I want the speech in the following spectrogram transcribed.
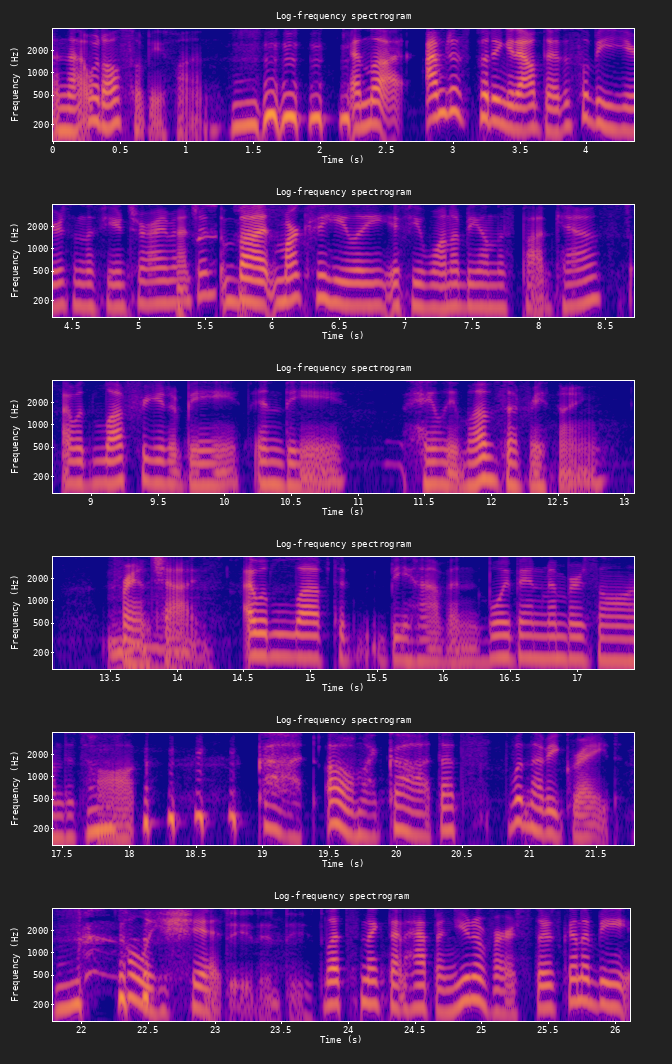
And that would also be fun. and look, I'm just putting it out there. This will be years in the future, I imagine. But Mark Feehily, if you want to be on this podcast, I would love for you to be in the Haley Loves Everything franchise. I would love to be having boy band members on to mm. talk. God, oh my God, that's wouldn't that be great? Holy shit. Indeed, indeed. Let's make that happen. Universe. There's going to be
